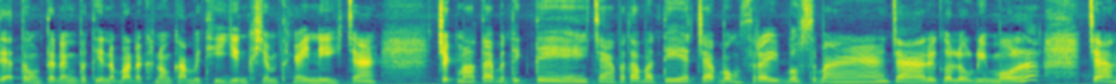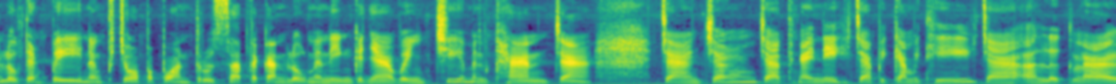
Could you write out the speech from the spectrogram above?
តាក់ទងទៅនឹងប្រធានបទនៅក្នុងកម្មវិធីយើងខ្ញុំថ្ងៃនេះចាចុចមកតែបន្តិចទេ ចាបន្តមកទៀតចាបងស្រីបុស្បាចាឬក៏លោកនិមលចាលោកទាំងពីរនឹងភ្ជាប់ប្រព័ន្ធទូរស័ព្ទទៅកាន់លោកនាងកញ្ញាវិញជាមិនខានចាចាអញ្ចឹងចាថ្ងៃនេះចាពីកម្មវិធី ចាលើកឡើង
